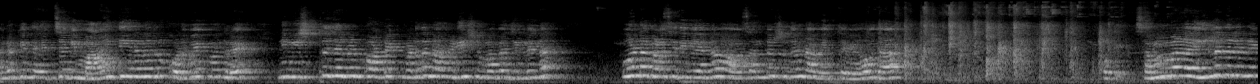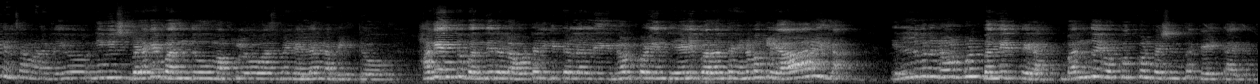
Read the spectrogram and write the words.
ಅನ್ನೋಕ್ಕಿಂತ ಹೆಚ್ಚಾಗಿ ಮಾಹಿತಿ ಏನಾದ್ರು ಕೊಡಬೇಕು ಅಂದ್ರೆ, ನೀವು ಇಷ್ಟು ಜನರನ್ನ ಕಾಂಟ್ಯಾಕ್ಟ್ ಮಾಡಿದ್ರೆ ನಾವು ಇಡೀ ಶಿವಮೊಗ್ಗ ಜಿಲ್ಲೆನ ಪೂರ್ಣಗೊಳಿಸಿದೀವಿ ಅನ್ನೋ ಸಂತೋಷದಲ್ಲಿ ನಾವು ಇರ್ತೇವೆ, ಹೌದಾ? ಸಂಬಳ ಇಲ್ಲದಲ್ಲೇ ಕೆಲಸ ಮಾಡಲ್ಲ ಅಯ್ಯೋ, ನೀವು ಇಷ್ಟು ಬೆಳಗ್ಗೆ ಬಂದು ಮಕ್ಕಳು ಹಸ್ಬೆಂಡ್ ಎಲ್ಲರನ್ನ ಬಿಟ್ಟು ಹಾಗೆ ಅಂತೂ ಬಂದಿರಲ್ಲ ಹೋಟೆಲ್ ಗಿಟಲಲ್ಲಿ ನೋಡ್ಕೊಳ್ಳಿ ಅಂತ ಹೇಳಿ ಬರೋಂಥ ಹೆಣ್ಮಕ್ಳು ಯಾರು ಇಲ್ಲ. ಎಲ್ಲವನ್ನ ನೋಡ್ಕೊಂಡು ಬಂದಿರ್ತೀರಾ? ಬಂದು ಇವಾಗ ಕೂತ್ಕೊಂಡು ಪೇಷಂಟ್ ಅಂತ ಕೇಳ್ತಾ ಇದ್ದಾರೆ.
